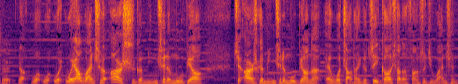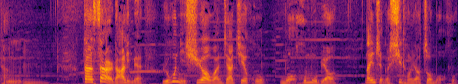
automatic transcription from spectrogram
对，那我我我我要完成二十个明确的目标。这二十个明确的目标呢？哎，我找到一个最高效的方式去完成它。嗯嗯。但塞尔达里面，如果你需要玩家接护模糊目标，那你整个系统要做模糊。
